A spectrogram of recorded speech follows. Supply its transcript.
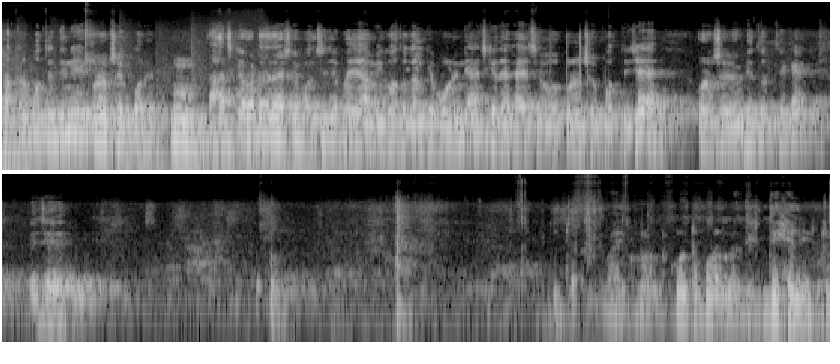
ছাত্র প্রতিদিনই এই কোরআন শরীফ পড়ে। হুম। আজকে হঠাৎ এসে বলছে যে ভাই আমি গতকালকে পড়িনি আজকে দেখা যাচ্ছে ও কোরআন শরীফ পড়তে যায় কোরআন শরীফের ভিতর থেকে এই যে ভাই কোরআন কোনটা পড়ানো দেখে নি একটু।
